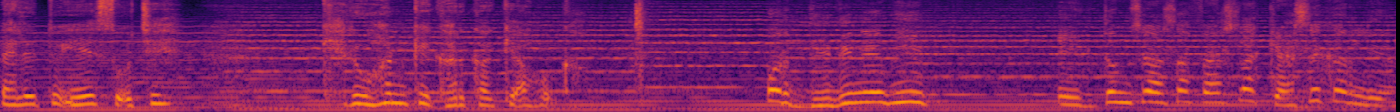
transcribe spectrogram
पहले तो ये सोचे कि रोहन के घर का क्या होगा। पर दीदी ने भी एकदम से ऐसा फैसला कैसे कर लिया?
